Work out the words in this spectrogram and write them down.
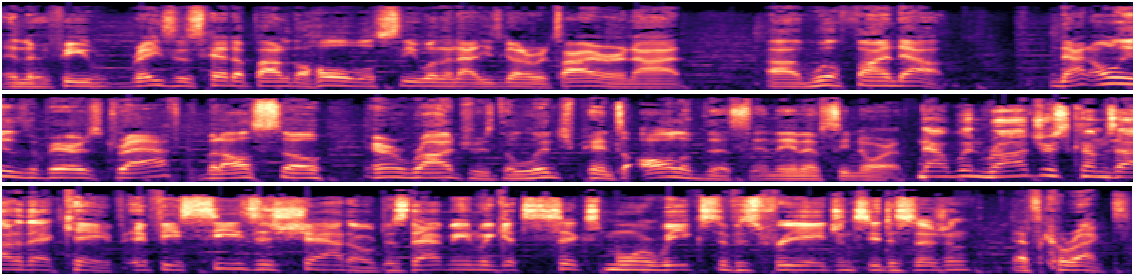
and if he raises his head up out of the hole, we'll see whether or not he's going to retire or not. Uh, we'll find out. Not only is the Bears draft, but also Aaron Rodgers, the linchpin to all of this in the NFC North. Now, when Rodgers comes out of that cave, if he sees his shadow, does that mean we get six more weeks of his free agency decision? That's correct.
